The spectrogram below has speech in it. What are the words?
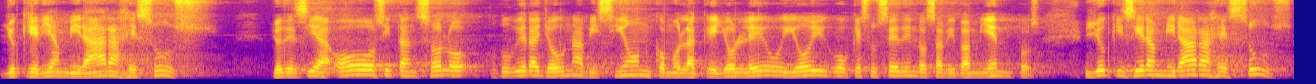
yo quería mirar a Jesús. Yo decía, oh, si tan solo tuviera yo una visión como la que yo leo y oigo que sucede en los avivamientos, yo quisiera mirar a Jesús,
